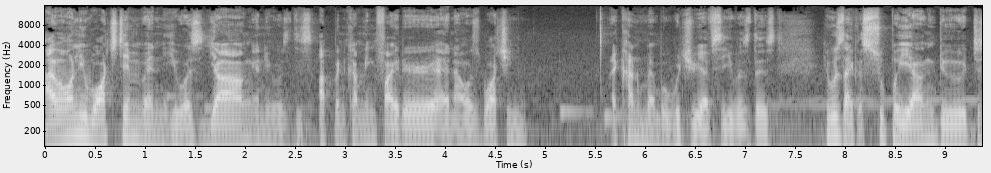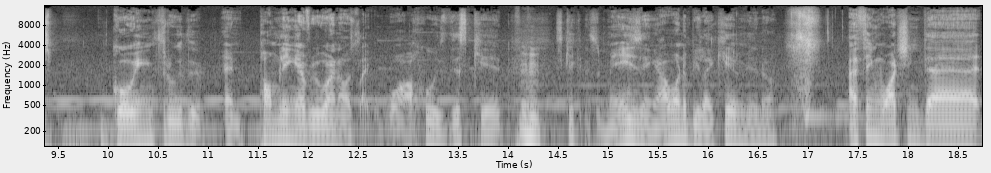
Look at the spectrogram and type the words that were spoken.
I only watched him when he was young and he was this up and coming fighter. And I was watching, I can't remember which UFC was this. He was like a super young dude, just going through the and pummeling everyone. I was like, wow, who is this kid? Mm-hmm. this kid is amazing. I want to be like him, you know. I think watching that,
